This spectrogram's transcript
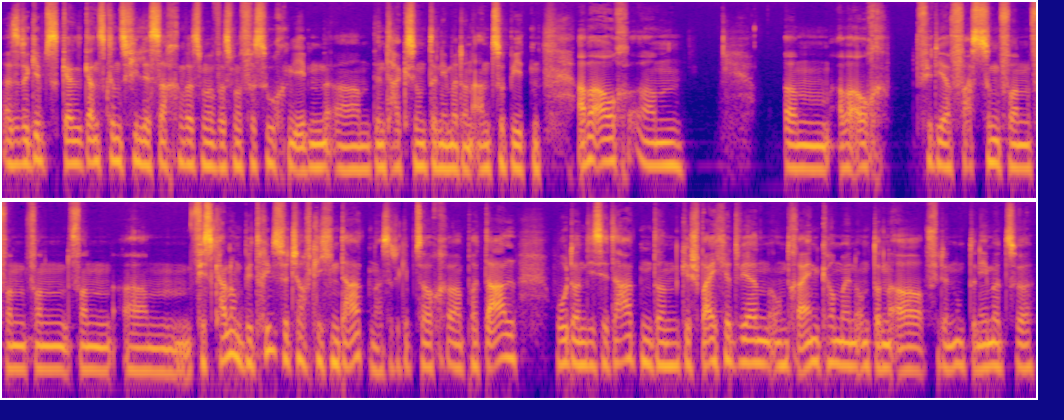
Also da gibt es ganz, ganz viele Sachen, was wir, was wir versuchen, eben ähm, den Taxiunternehmer dann anzubieten. Aber auch, ähm, ähm, aber auch für die Erfassung von, von, von, von ähm, fiskal- und betriebswirtschaftlichen Daten. Also da gibt es auch ein Portal, wo dann diese Daten dann gespeichert werden und reinkommen und dann auch für den Unternehmer zur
